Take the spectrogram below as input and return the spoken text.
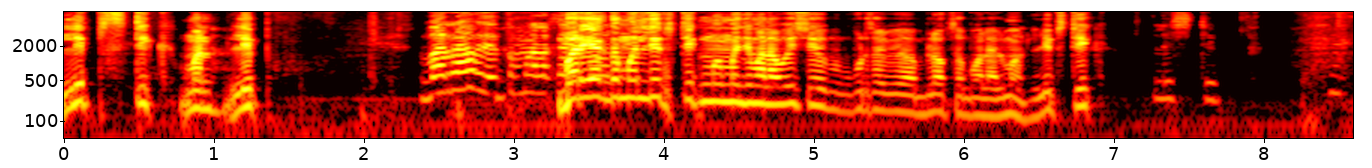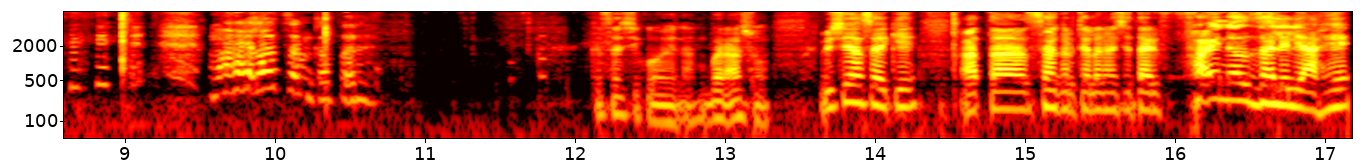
लिपस्टिक म्हण लिप बरं राहू द्या. तुम्हाला बरं एकदा म्हण लिपस्टिक म्हणजे मला विषय पुढचा ब्लॉगचा बोलायला म्हण. लिपस्टिक लिस्टिप म्हणायलाच का परत? कसं शिकवायला? बरं असो. विषय असा आहे की आता सागरच्या लग्नाची तारीख फायनल झालेली आहे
